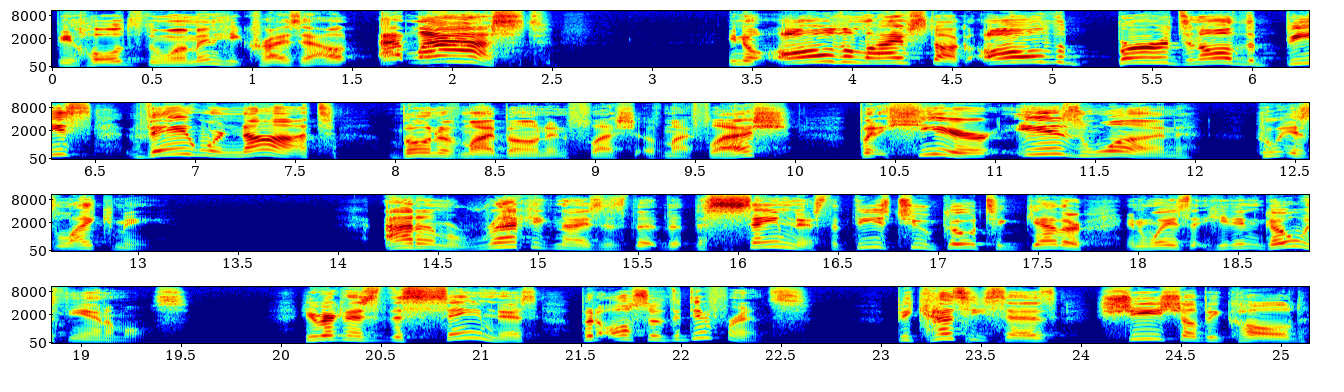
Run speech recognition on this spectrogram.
beholds the woman, he cries out, "At last!" You know, all the livestock, all the birds and all the beasts, they were not bone of my bone and flesh of my flesh, but here is one who is like me. Adam recognizes the, the, the, sameness, that these two go together in ways that he didn't go with the animals. He recognizes the sameness, but also the difference. Because he says, She shall be called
